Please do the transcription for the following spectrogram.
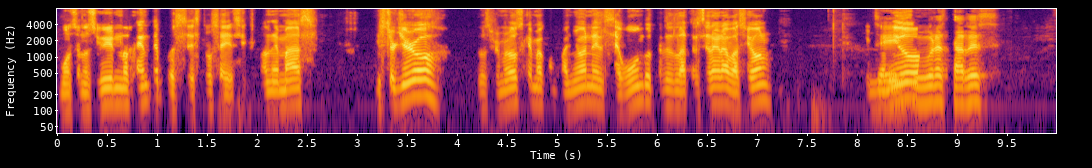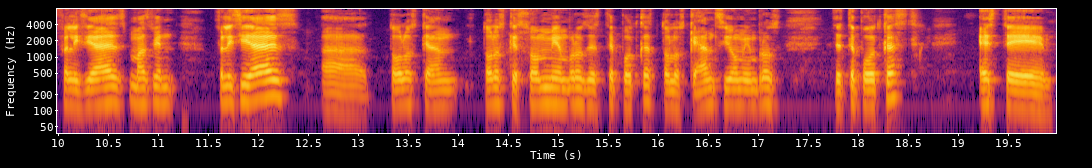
como se nos sigue viendo gente, pues esto se, se expande más. Mr. Giro, los primeros que me acompañó en el segundo, la tercera grabación. Bienvenido. muy buenas tardes. Felicidades, más bien, felicidades a todos los que han, todos los que son miembros de este podcast, todos los que han sido miembros de este podcast. Este,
